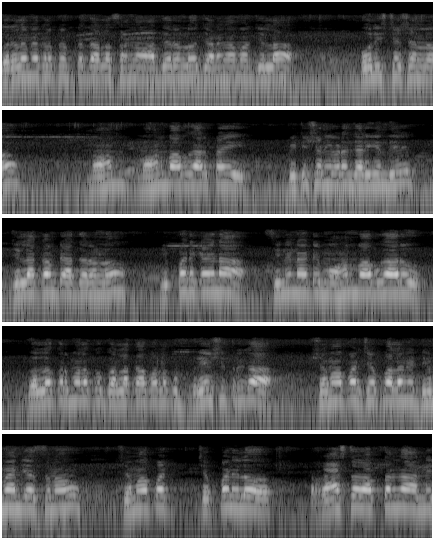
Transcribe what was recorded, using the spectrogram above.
గొర్రెల మేకల పెంపకదారుల సంఘం ఆధ్వర్యంలో జనగామ జిల్లా పోలీస్ స్టేషన్లో మోహన్ మోహన్ బాబు గారిపై పిటిషన్ ఇవ్వడం జరిగింది. జిల్లా కమిటీ ఆధ్వర్యంలో ఇప్పటికైనా సినీనటి మోహన్ బాబు గారు గొల్ల కుర్మలకు గొల్ల కాపర్లకు బ్రేషితులుగా క్షమాపణ చెప్పాలని డిమాండ్ చేస్తున్నాం. క్షమాపణ చెప్పనిలో రాష్ట్ర వ్యాప్తంగా అన్ని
